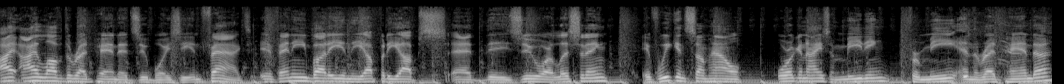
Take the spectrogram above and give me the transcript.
I, I love the red panda at Zoo Boise. In fact, if anybody in the uppity ups at the zoo are listening, if we can somehow organize a meeting for me and the red panda,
